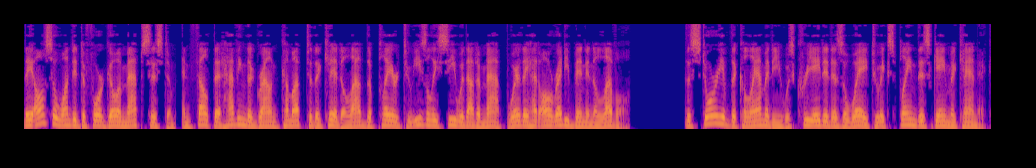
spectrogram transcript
They also wanted to forego a map system, and felt that having the ground come up to the kid allowed the player to easily see without a map where they had already been in a level. The story of the Calamity was created as a way to explain this game mechanic.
